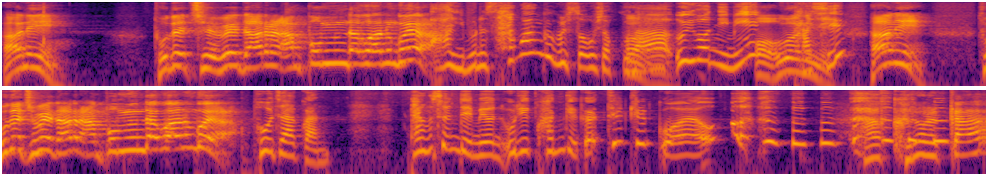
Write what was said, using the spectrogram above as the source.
아니, 도대체 왜 나를 안 뽑는다고 하는 거야? 아, 이분은 상황극을 써오셨구나. 어. 의원님이, 어, 의원님이 다시? 아니, 도대체 왜 나를 안 뽑는다고 하는 거야? 보좌관. 당선되면 우리 관계가 들킬 거예요. 아, 그럴까?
